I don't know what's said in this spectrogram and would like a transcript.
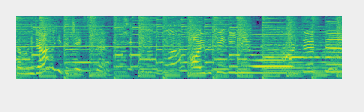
Salıncağa mı gideceksin? Aybüke geliyor. Düt düt.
